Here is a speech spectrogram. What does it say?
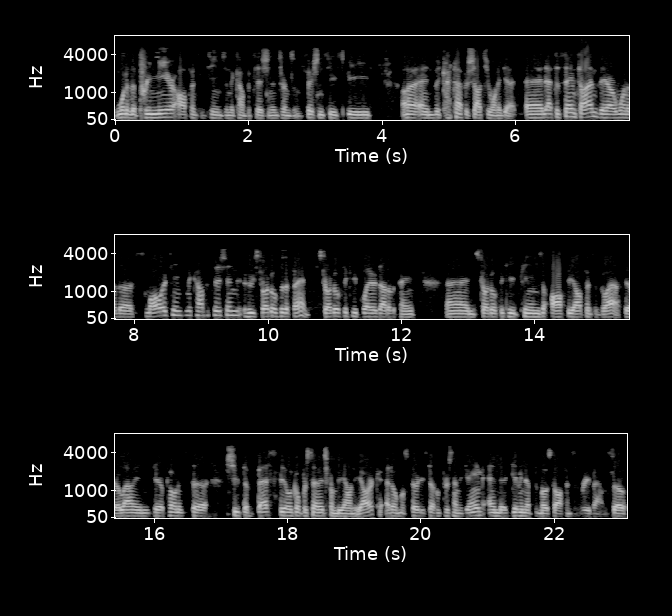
One of the premier offensive teams in the competition in terms of efficiency, speed, uh, and the type of shots you want to get. And at the same time, they are one of the smaller teams in the competition who struggles to defend, struggles to keep players out of the paint and struggle to keep teams off the offensive glass. They're allowing their opponents to shoot the best field goal percentage from beyond the arc at almost 37% a game, and they're giving up the most offensive rebounds. So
